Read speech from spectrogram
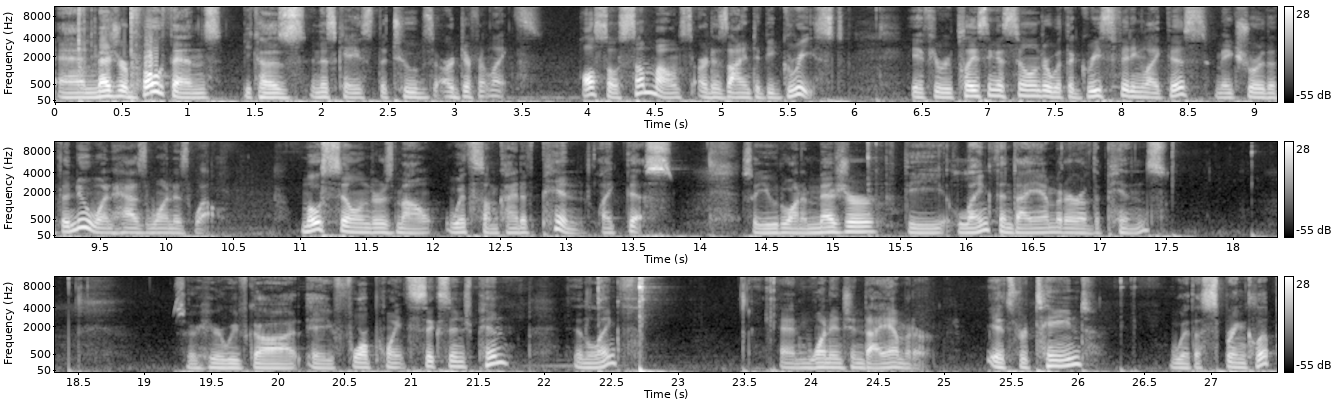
and measure both ends because, in this case, the tubes are different lengths. Also, some mounts are designed to be greased. If you're replacing a cylinder with a grease fitting like this, make sure that the new one has one as well. Most cylinders mount with some kind of pin, like this. So you would want to measure the length and diameter of the pins. So here we've got a 4.6 inch pin in length and 1 inch in diameter. It's retained with a spring clip.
